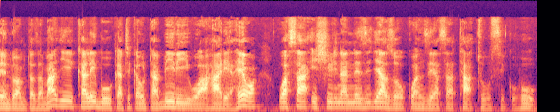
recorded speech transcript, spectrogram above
mpendwa mtazamaji karibu katika utabiri wa hali ya hewa wa saa 24 zijazo kuanzia saa tatu usiku huu.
